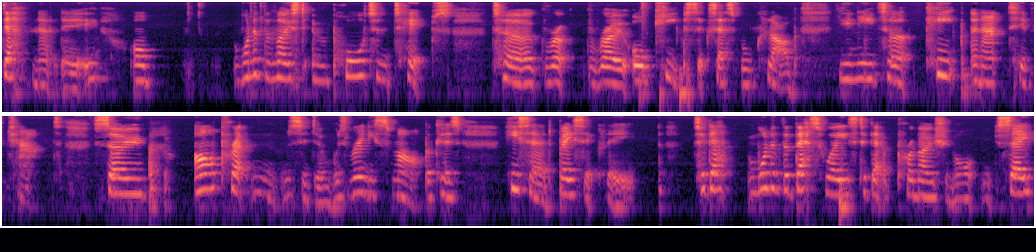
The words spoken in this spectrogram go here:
definitely or one of the most important tips to grow, grow or keep successful club, you need to keep an active chat. So our president was really smart because he said basically to get one of the best ways to get a promotion or say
